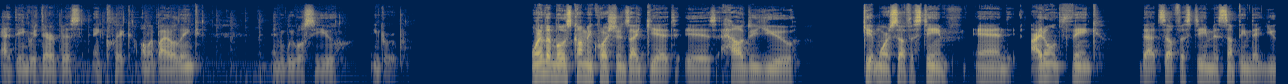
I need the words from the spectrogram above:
at The Angry Therapist and click on my bio link, and we will see you in group. One of the most common questions I get is how do you get more self esteem? And I don't think that self esteem is something that you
